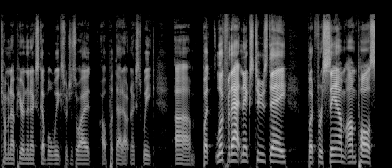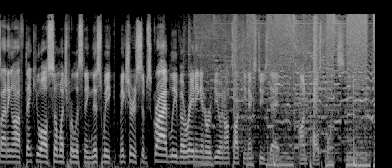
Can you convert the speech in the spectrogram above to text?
coming up here in the next couple of weeks, which is why I'll put that out next week. Um, but look for that next Tuesday. But for Sam, I'm Paul signing off. Thank you all so much for listening this week. Make sure to subscribe, leave a rating and a review, and I'll talk to you next Tuesday on Paul's Points.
